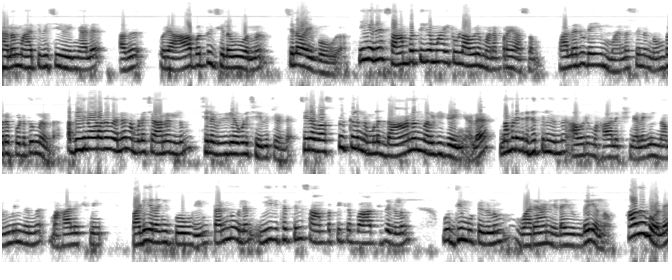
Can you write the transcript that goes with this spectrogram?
ധനം മാറ്റിവെച്ച് കഴിഞ്ഞാൽ അത് ഒരു ആപത്ത് ചിലവ് വന്ന് ചിലവായി പോവുക. ഇങ്ങനെ സാമ്പത്തികമായിട്ടുള്ള ആ ഒരു മനപ്രയാസം പലരുടെയും മനസ്സിനെ നൊമ്പരപ്പെടുത്തുന്നുണ്ട്. അപ്പൊ ഇതിനോടകം തന്നെ നമ്മുടെ ചാനലിലും ചില വീഡിയോകൾ ചെയ്തിട്ടുണ്ട്. ചില വസ്തുക്കൾ നമ്മൾ ദാനം നൽകി കഴിഞ്ഞാൽ നമ്മുടെ ഗൃഹത്തിൽ നിന്ന് ആ ഒരു മഹാലക്ഷ്മി അല്ലെങ്കിൽ നമ്മിൽ നിന്ന് മഹാലക്ഷ്മി പടിയിറങ്ങി പോവുകയും തന്മൂലം ഈ വിധത്തിൽ സാമ്പത്തിക ബാധ്യതകളും ബുദ്ധിമുട്ടുകളും വരാനിടയുണ്ട് എന്നും. അതുപോലെ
